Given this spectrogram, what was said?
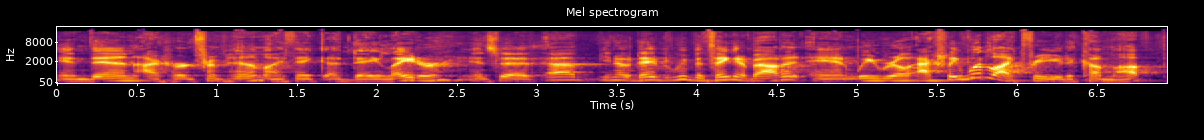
And then I heard from him, I think a day later, and said, uh, You know, David, we've been thinking about it, and we real, actually would like for you to come up.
